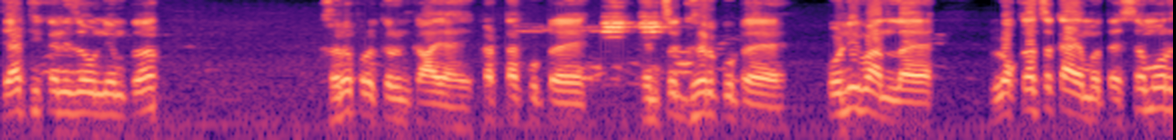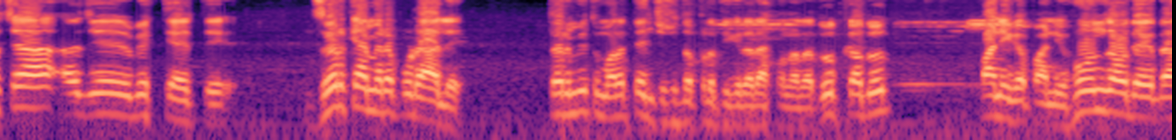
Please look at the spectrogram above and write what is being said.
त्या ठिकाणी जाऊन नेमकं खरं प्रकरण काय आहे? कट्टा कुठं आहे? यांचं घर कुठं आहे? कोणी बांधलाय? लोकांचं काय मत आहे? समोरच्या जे व्यक्ती आहेत ते जर कॅमेरा पुढे आले तर मी तुम्हाला त्यांची सुद्धा प्रतिक्रिया दाखवणार दूध का दूध? पाणी का पाणी? होऊन जाऊ दे एकदा.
